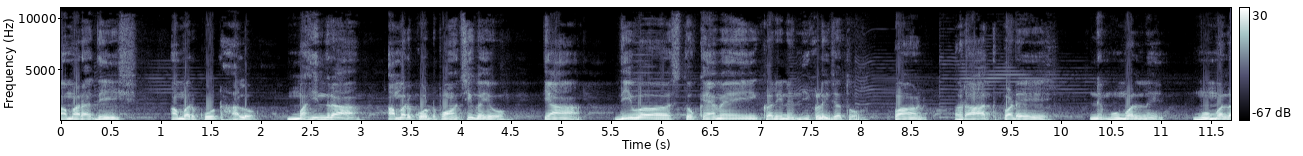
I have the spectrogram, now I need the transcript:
અમારા દેશ, અમરકોટ હાલો. મહિન્દ્રા અમરકોટ પહોંચી ગયો, ત્યાં દિવસ તો કેમેય કરીને નીકળી જતો, પણ રાત પડે ને મુમલને મુમલ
